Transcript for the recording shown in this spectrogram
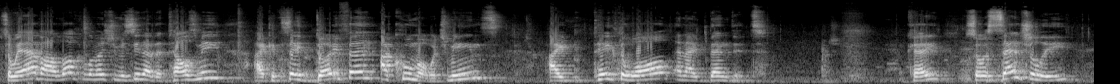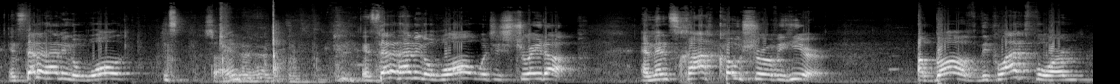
So we have a halach l'meshim that tells me I can say doifen akuma, which means I take the wall and I bend it. Okay, so essentially, instead of having a wall, sorry, instead of having a wall which is straight up, and then schach kosher over here, above the platform,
